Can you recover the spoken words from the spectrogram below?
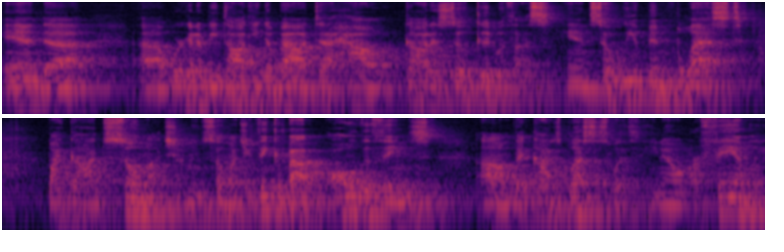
And uh, uh, we're going to be talking about uh, how God is so good with us. And so we have been blessed by God so much. I mean, so much. You think about all the things um, that God has blessed us with. You know, our family,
